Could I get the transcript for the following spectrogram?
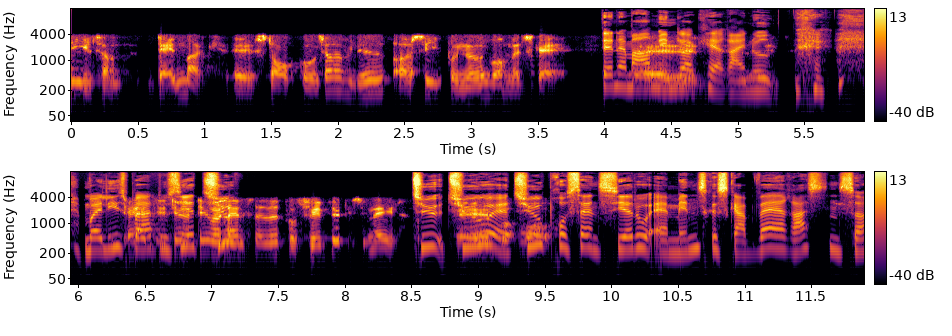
del, som Danmark øh, står på, så er vi nede og se på noget, hvor man skal... Den er meget øh, mindre, kan jeg regne ud. Må jeg lige spørge, ja, det, du siger... Det, det, er jo på femte decimal. 20, 20, øh, 20 procent siger du er menneskeskabt. Hvad er resten så?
